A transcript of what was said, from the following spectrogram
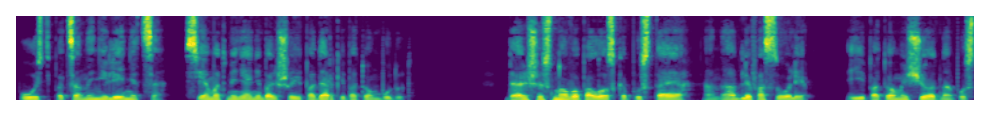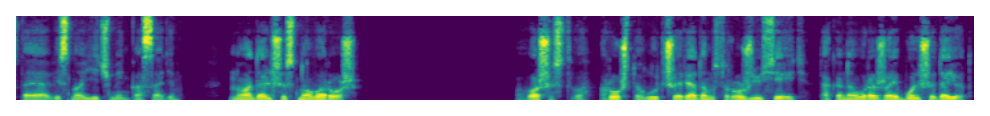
Пусть пацаны не ленятся, всем от меня небольшие подарки потом будут. Дальше снова полоска пустая, она для фасоли. И потом еще одна пустая, весной ячмень посадим. Ну а дальше снова рожь. «Вашество, рожь-то лучше рядом с рожью сеять, так она урожай больше дает».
